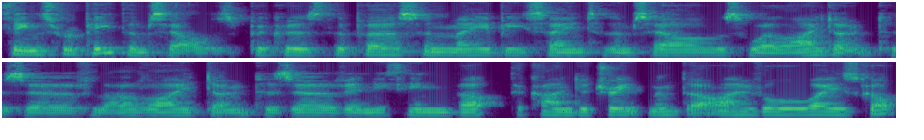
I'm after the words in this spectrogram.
things repeat themselves because the person may be saying to themselves, Well, I don't deserve love. I don't deserve anything but the kind of treatment that I've always got.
